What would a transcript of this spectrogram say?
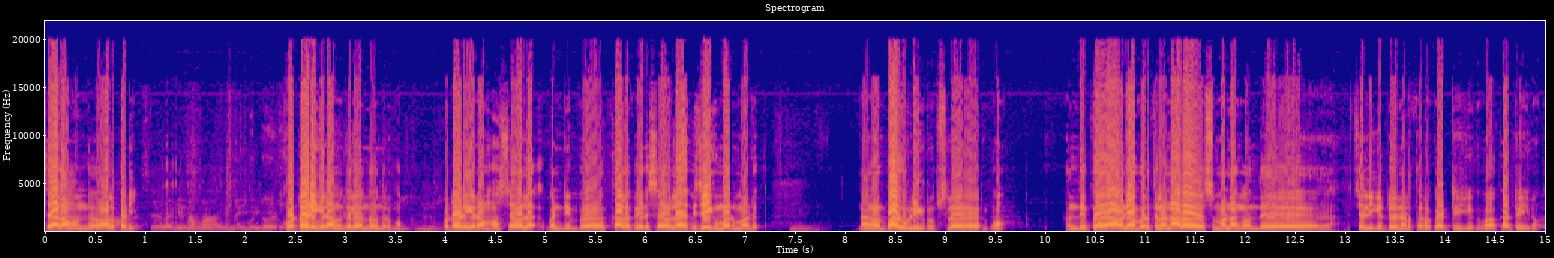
சேலம் வந்து வாழப்பாடி? கொட்டாடி கிராமத்துலேருந்து வந்திருக்கோம். கொட்டாடி கிராமம் செவலை வண்டி இப்போ கால பேர் செவலை விஜயகுமார் மாடு. நாங்கள் பாகுபலி குரூப்ஸில் இருக்கோம். வந்து இப்போ அவனியாபுரத்தில் நாலாவது வருஷமாக நாங்கள் வந்து ஜல்லிக்கட்டு நடத்துகிறோம் காட்டி காட்டிருக்கிறோம்.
